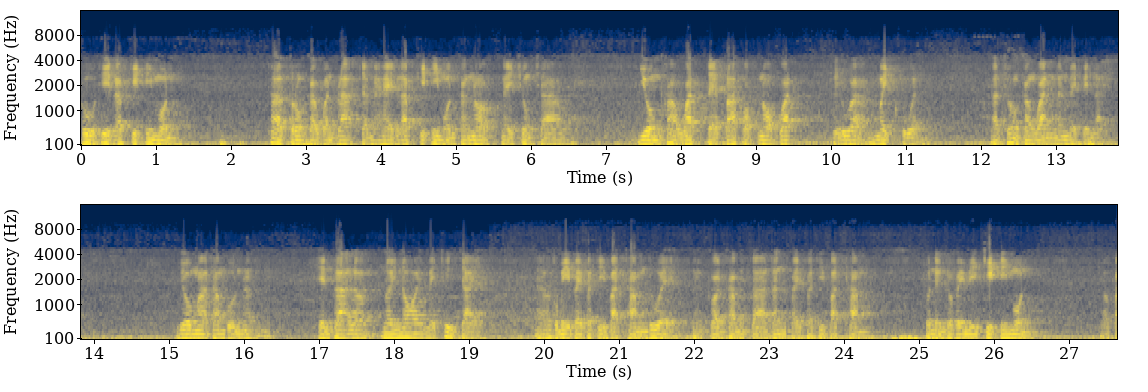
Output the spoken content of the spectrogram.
ผู้ที่รับกิจนิมนต์ถ้าตรงกับวันพระจะไม่ให้รับกิจนิมนต์ข้างนอกในช่วงเช้า โยมเข้าวัดแต่พระออกนอกวัดหรือว่าไม่ควรช่วงกลางวันนั้นไม่เป็นไร โยมมาทำบุญนะเห็นพระแล้วน้อยๆ ไม่ชื่นใจ แล้วก็มีไปปฏิบัติธรรมด้วย ก่อนข้าพรรษาท่านไปปฏิบัติธรรม คนหนึ่งก็ไปมีกิจนิมนต์ต่อไป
